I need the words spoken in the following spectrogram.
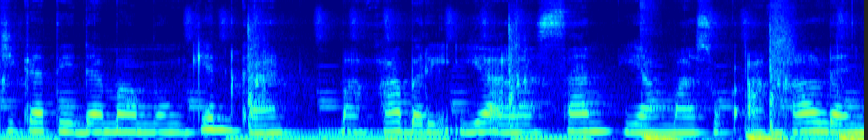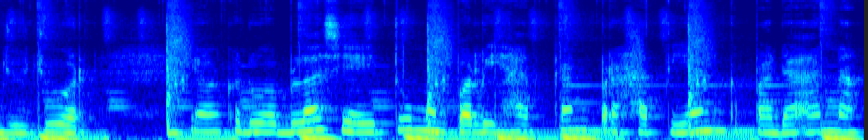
jika tidak memungkinkan, maka beri ia alasan yang masuk akal dan jujur. Yang kedua belas yaitu memperlihatkan perhatian kepada anak.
